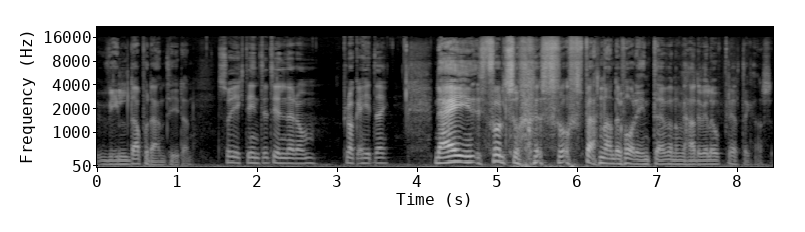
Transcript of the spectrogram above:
vilda på den tiden. Så gick det inte till när de plockade hit dig? Nej, fullt så, så spännande var det inte. Även om vi hade velat uppleva det kanske.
